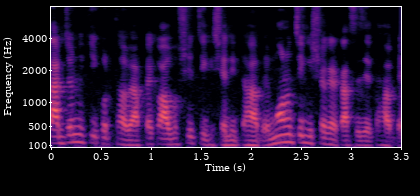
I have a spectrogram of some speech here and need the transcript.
তার জন্য কি করতে হবে? আপনাকে অবশ্যই চিকিৎসা নিতে হবে, মনোচিকিৎসকের কাছে যেতে হবে।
